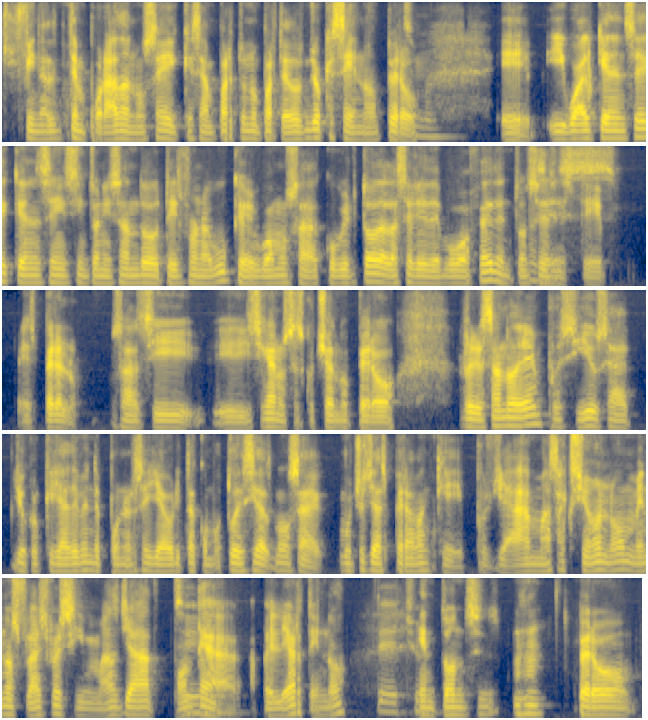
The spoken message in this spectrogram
final de temporada, no sé, que sean parte 1, parte 2, yo qué sé, ¿no? Pero Simón. eh, igual quédense, quédense sintonizando Tales from Naboo, que vamos a cubrir toda la serie de Boba Fett, entonces, este, es. espérelo, o sea, sí, y síganos escuchando, pero regresando a Adrián, pues sí, o sea, yo creo que ya deben de ponerse ya ahorita, como tú decías, ¿no? O sea, muchos ya esperaban que, pues ya más acción, ¿no? Menos flashbacks y más ya ponte Sí, a, a pelearte, ¿no? de hecho. Entonces, ujú, pero,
